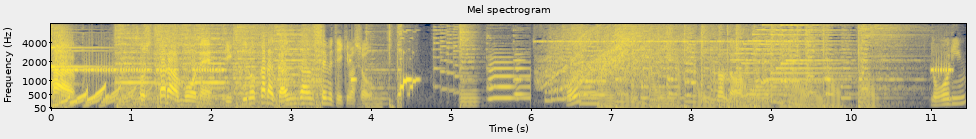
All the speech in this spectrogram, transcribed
さあ、そしたらもうね、陸路からガンガン攻めていきましょう。お？なんだ？農林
